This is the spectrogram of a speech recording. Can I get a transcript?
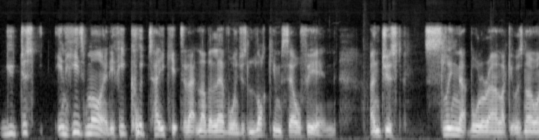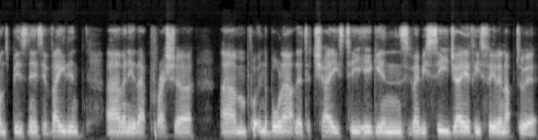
you just in his mind, if he could take it to that another level and just lock himself in and just sling that ball around like it was no one's business, evading um, any of that pressure, um, and putting the ball out there to Chase, Tee Higgins, maybe CJ if he's feeling up to it.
